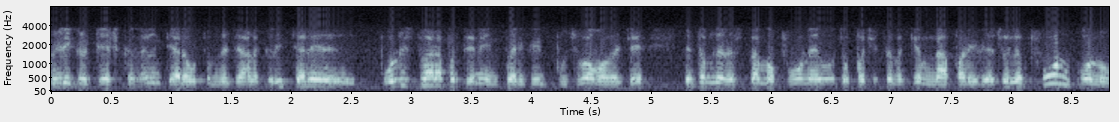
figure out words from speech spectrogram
મેડિકલ ટેસ્ટ કરાવીને ત્યારે હું તમને જાણ કરીશ. ત્યારે પોલીસ દ્વારા પણ તેને ઇન્કવાયરી કરીને પૂછવામાં આવે છે કે તમને રસ્તામાં ફોન આવ્યો તો પછી તમે કેમ ના પાડી રહ્યા છો? એટલે ફોન કોનો?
